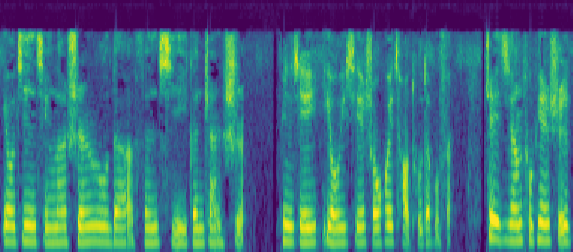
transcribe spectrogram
又进行了深入的分析跟展示。并且有一些手绘草图的部分。这几张图片是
